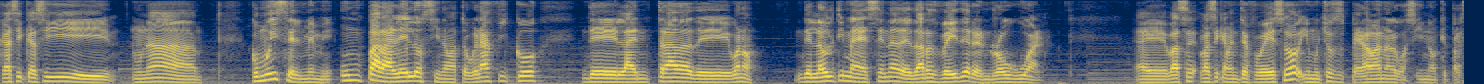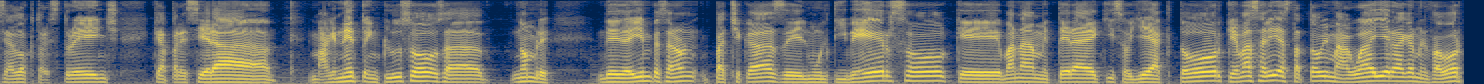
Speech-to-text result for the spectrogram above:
Casi, casi una... ¿Cómo dice el meme? Un paralelo cinematográfico de la entrada de... Bueno, de la última escena de Darth Vader en Rogue One. Eh, básicamente fue eso y muchos esperaban algo así, ¿no? Que apareciera Doctor Strange, que apareciera Magneto incluso, o sea, no hombre. Desde ahí empezaron pachecadas del multiverso, que van a meter a X o Y actor, que va a salir hasta Toby Maguire, háganme el favor.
